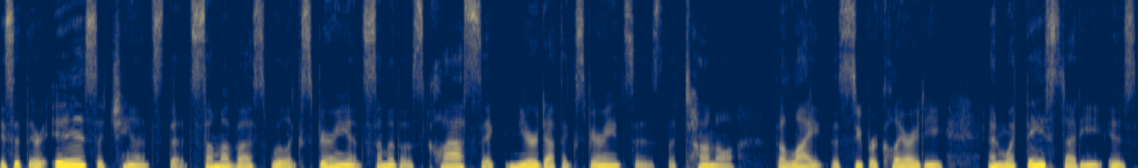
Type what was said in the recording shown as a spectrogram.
is that there is a chance that some of us will experience some of those classic near death experiences, the tunnel, the light, the super clarity. And what they study is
